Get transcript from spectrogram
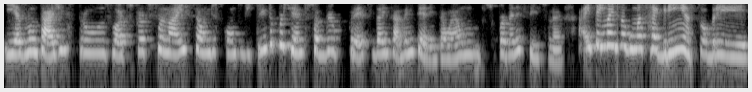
E as vantagens para os lotes profissionais são um desconto de 30% sobre o preço da entrada inteira. Então é um super benefício, né? Aí tem mais algumas regrinhas sobre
